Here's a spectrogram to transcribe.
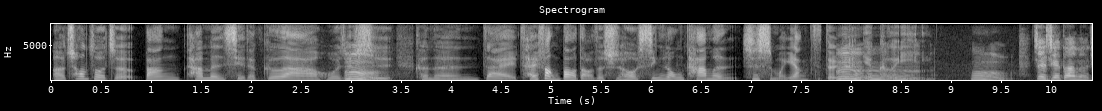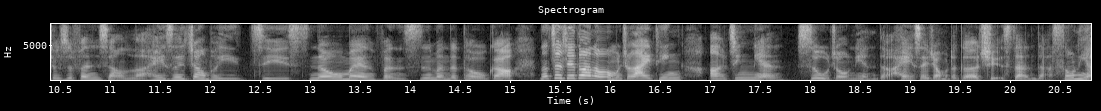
呃，创作者帮他们写的歌啊，或者是可能在采访报道的时候形容他们是什么样子的人也可以。嗯， 这阶段呢就是分享了黑色 Jump 以及 Snowman 粉丝们的投稿。那这阶段呢，我们就来听啊，今年十五周年的黑色 Jump 的歌曲《Sanda Sonia》。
